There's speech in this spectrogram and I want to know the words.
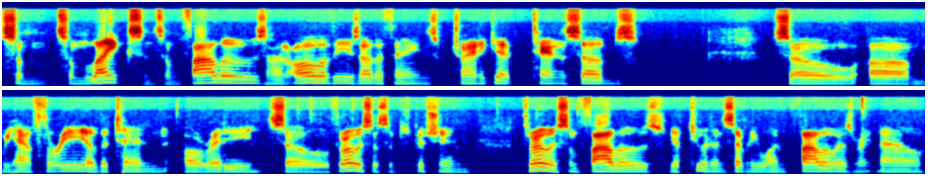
some some likes and some follows on all of these other things. We're trying to get 10 subs so um, we have three of the 10 already. So throw us a subscription, throw us some follows. We have 271 followers right now.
